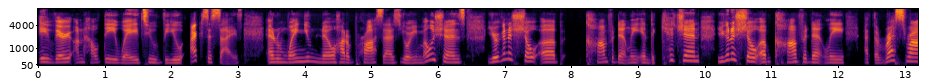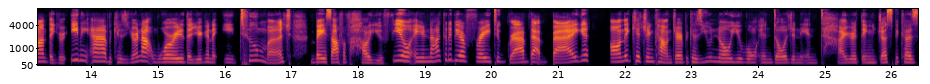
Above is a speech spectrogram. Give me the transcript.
a very unhealthy way to view exercise. And when you know how to process your emotions, you're going to show up confidently in the kitchen. You're going to show up confidently at the restaurant that you're eating at because you're not worried that you're going to eat too much based off of how you feel. And you're not going to be afraid to grab that bag on the kitchen counter because you know you won't indulge in the entire thing just because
